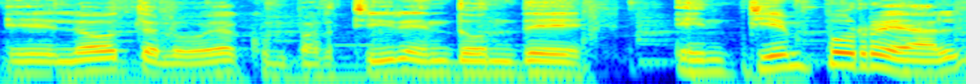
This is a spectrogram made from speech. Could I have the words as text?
eh, luego te lo voy a compartir, en donde en tiempo real,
